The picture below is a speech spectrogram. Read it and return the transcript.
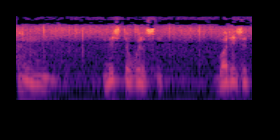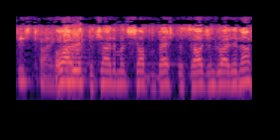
Hmm, Mr. Wilson, what is it this time? Oh, I wrecked the Chinaman's shop and bashed the sergeant right enough.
